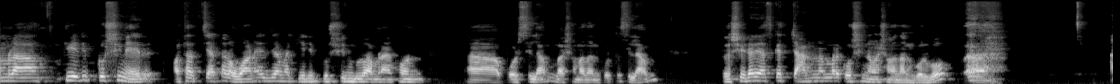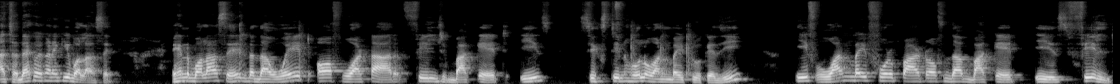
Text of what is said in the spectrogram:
আমরা ক্রিয়েটিভ কোশ্চিনের অর্থাৎ চ্যাপ্টার ওয়ানের যে আমরা ক্রিয়েটিভ কোশ্চিনগুলো আমরা এখন পড়ছিলাম বা সমাধান করতেছিলাম, তো সেটারই আজকে চার নাম্বার কোশ্চিন আমরা সমাধান করব। আচ্ছা দেখো এখানে কি বলা আছে? এখানে বলা আছে the weight of water filled bucket is sixteen whole one by two kg if one by four part of the bucket is filled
